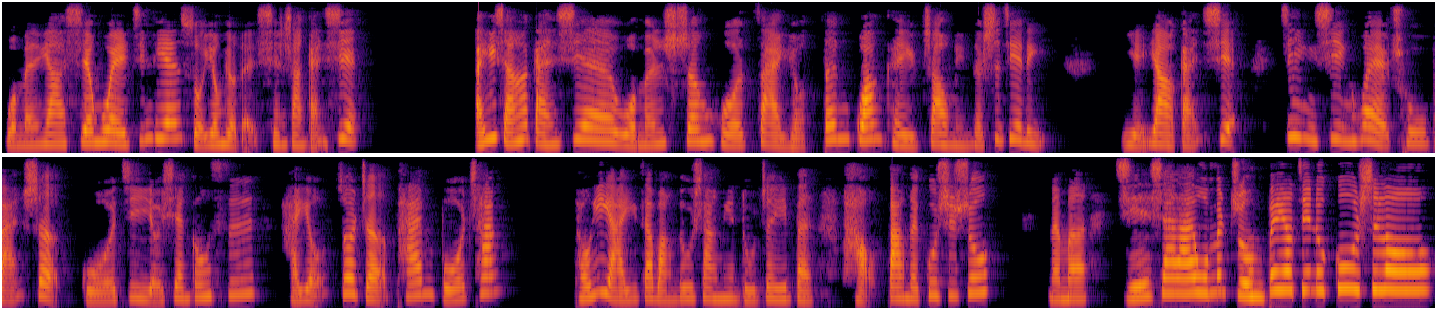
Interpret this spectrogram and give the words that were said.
我们要先为今天所拥有的献上感谢。阿姨想要感谢我们生活在有灯光可以照明的世界里。也要感谢浸信会出版社国际有限公司，还有作者潘伯昌，同意阿姨在网络上面读这一本好棒的故事书。那么接下来我们准备要进入故事喽。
